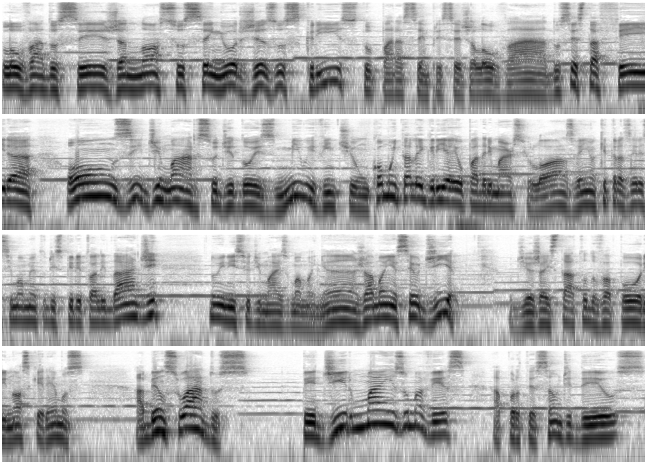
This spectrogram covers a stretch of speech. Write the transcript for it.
Louvado seja nosso Senhor Jesus Cristo, para sempre seja louvado. Sexta-feira, 11 de março de 2021. Com muita alegria, eu, Padre Márcio Loz, venho aqui trazer esse momento de espiritualidade no início de mais uma manhã. Já amanheceu o dia, o dia já está a todo vapor e nós queremos, abençoados, pedir mais uma vez a proteção de Deus,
